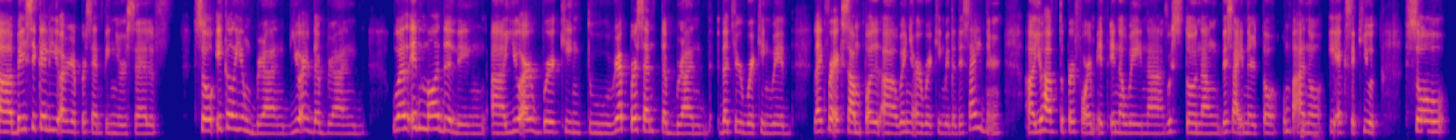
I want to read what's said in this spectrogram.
Uh, basically, you are representing yourself. So ikaw yung brand. You are the brand. Well, in modeling, uh, you are working to represent the brand that you're working with. Like for example, uh, when you are working with a designer, uh, you have to perform it in a way na gusto ng designer to, kung paano i-execute. So,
